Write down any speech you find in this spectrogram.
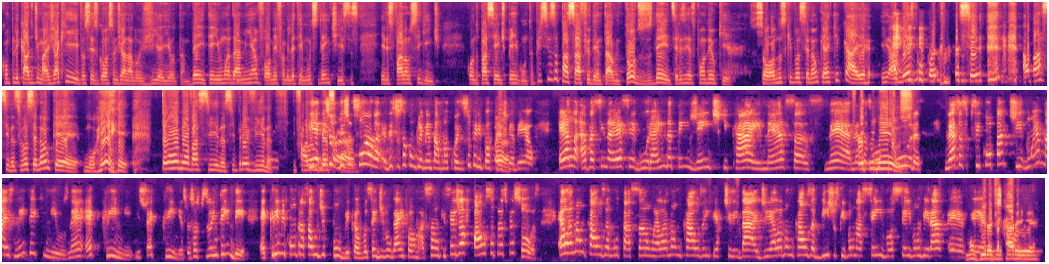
complicado demais. Já que vocês gostam de analogia e eu também, tem uma da minha avó, minha família tem muitos dentistas, eles falam o seguinte: quando o paciente pergunta, precisa passar fio dental em todos os dentes? Eles respondem o quê? Só nos que você não quer que caia. E a mesma coisa vai ser a vacina. Se você não quer morrer, tome a vacina, se previna. E falando e, deixa, dessa... deixa, eu só, deixa eu só complementar uma coisa super importante, ah. Gabriel. Ela, a vacina é segura. Ainda tem gente que cai nessas, né, nessas loucuras nessas psicopatias. Não é mais nem fake news, né? É crime. Isso é crime. As pessoas precisam entender. É crime contra a saúde pública você divulgar informação que seja falsa para as pessoas. Ela não causa mutação, ela não causa infertilidade, ela não causa bichos que vão nascer em você e vão virar. É, não é, vira jacaré.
